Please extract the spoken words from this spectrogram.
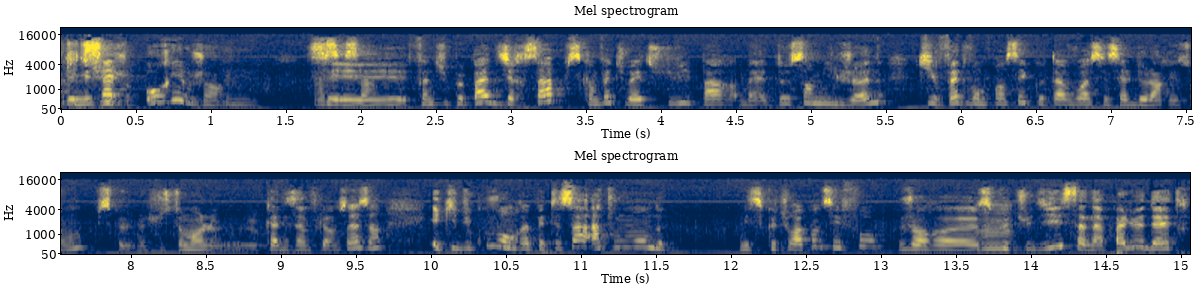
des qui messages suivent. horribles, genre. Mm. Ouais, c'est enfin, tu peux pas dire ça puisqu'en fait tu vas être suivi par bah, 200 000 jeunes qui en fait vont penser que ta voix c'est celle de la raison, puisque bah, justement le, le cas des influenceuses, hein, et qui du coup vont répéter ça à tout le monde. Mais ce que tu racontes c'est faux, genre euh, ce Mm. que tu dis ça n'a pas lieu d'être.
